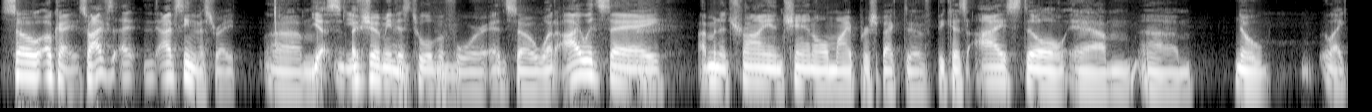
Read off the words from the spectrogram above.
So okay, so I've I, I've seen this right. Um, Yes, you've showed me this tool before, and so what I would say, I'm going to try and channel my perspective because I still am um, know like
